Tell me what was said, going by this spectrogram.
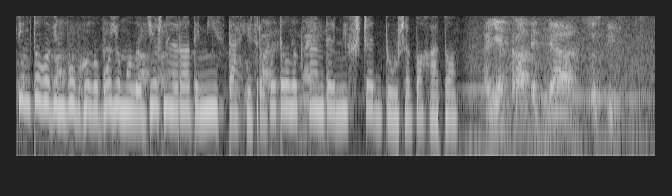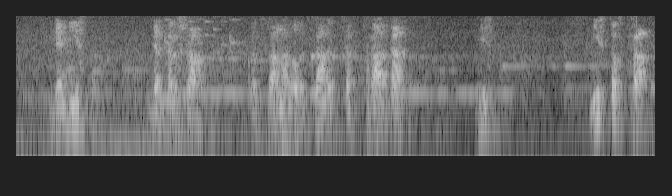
Крім того, він був головою молодіжної ради міста і зробити Олександр міг ще дуже багато. А є втрати для суспільства, для міста, для держави. Олександр Олександр це втрата міста. Місто втратив.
